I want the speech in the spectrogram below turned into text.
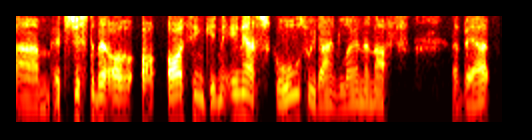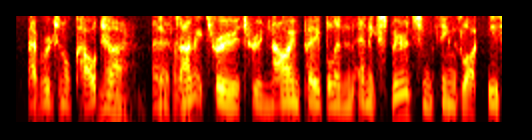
um, it's just about. I, I think in in our schools we don't learn enough about Aboriginal culture, No, and it's only through through knowing people and, and experiencing things like this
